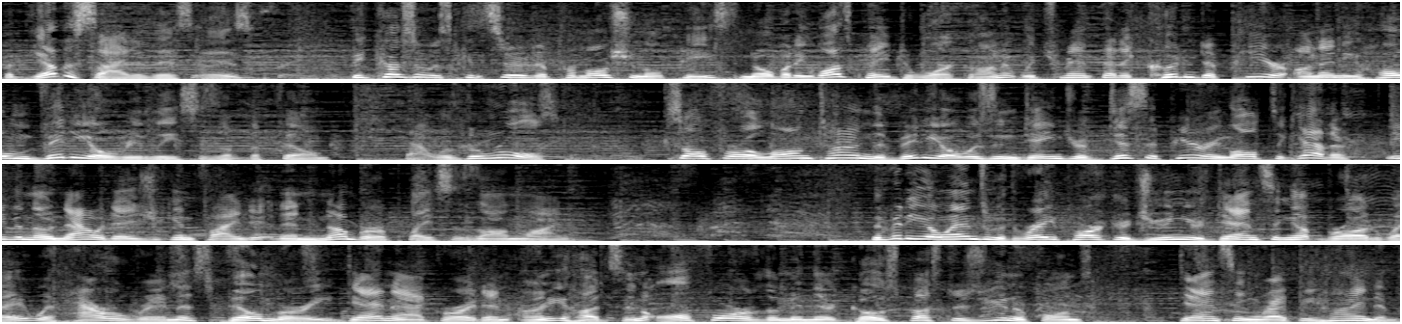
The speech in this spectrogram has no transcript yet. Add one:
But the other side of this is because it was considered a promotional piece, nobody was paid to work on it, which meant that it couldn't appear on any home video releases of the film. That was the rules. So for a long time, the video was in danger of disappearing altogether, even though nowadays you can find it in a number of places online. The video ends with Ray Parker Jr. dancing up Broadway with Harold Ramis, Bill Murray, Dan Aykroyd, and Ernie Hudson, all four of them in their Ghostbusters uniforms, dancing right behind him.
